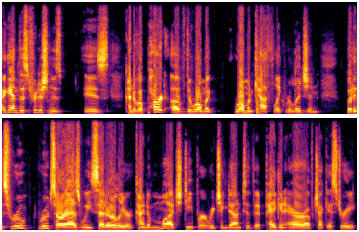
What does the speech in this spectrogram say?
again, this tradition is is kind of a part of the Roman Roman Catholic religion, but its root, roots are, as we said earlier, kind of much deeper, reaching down to the pagan era of Czech history.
